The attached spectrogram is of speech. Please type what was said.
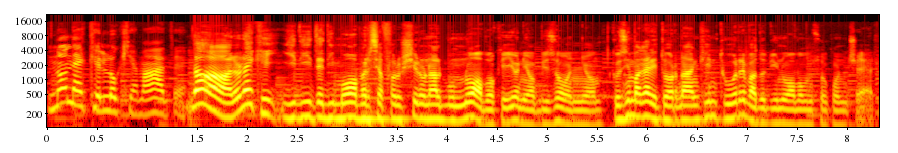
Non è che lo chiamate. No, non è che gli dite di muoversi a far uscire un album nuovo, che io ne ho bisogno. Così magari torna anche in tour e vado di nuovo a un suo concerto.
